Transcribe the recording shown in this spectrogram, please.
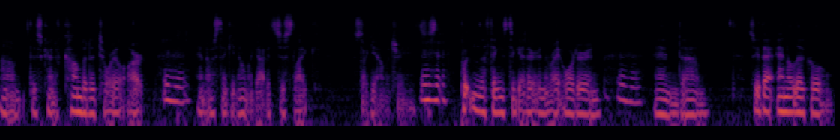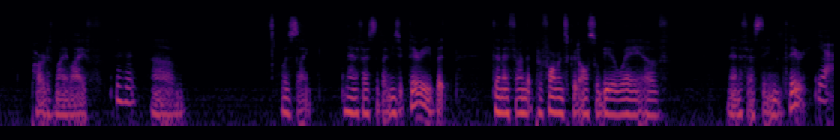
um, this kind of combinatorial art, Mhm. and I was thinking, oh my God, it's just like stoichiometry. It's just Mhm. putting the things together in the right order, and Mhm. and um, so that analytical part of my life Mhm. um, was like manifested by music theory, but then I found that performance could also be a way of manifesting theory. Yeah.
